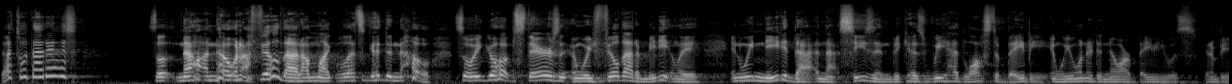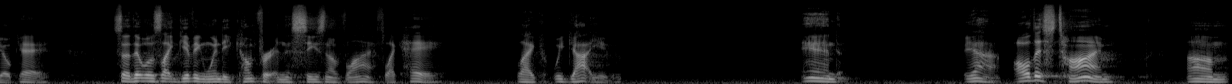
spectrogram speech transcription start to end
That's what that is? So now I know when I feel that, I'm like, well, that's good to know. So we go upstairs and we feel that immediately. And we needed that in that season because we had lost a baby and we wanted to know our baby was going to be okay. So that was like giving Wendy comfort in this season of life. Like, hey, like, we got you. And yeah, all this time, um,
